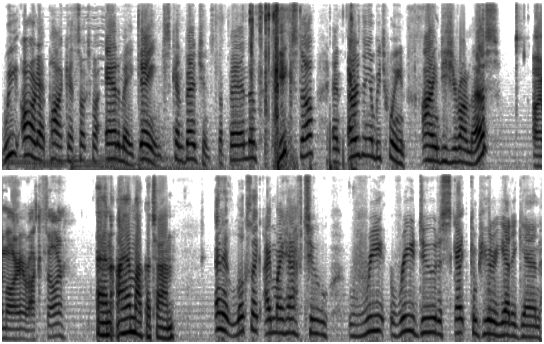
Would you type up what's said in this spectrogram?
We are that podcast that talks about anime, games, conventions, the fandom, geek stuff, and everything in between. I'm DJ Ranma S, I'm Ari Rockefeller. And I am Mako-chan. and it looks like I might have to re- redo the Skype computer yet again.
